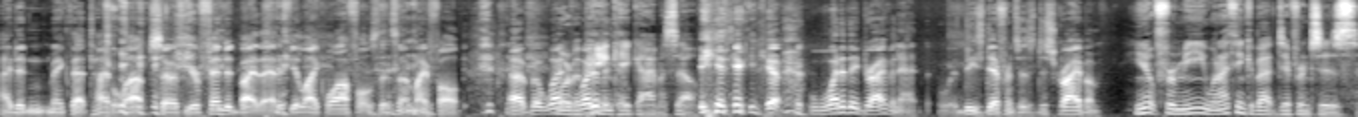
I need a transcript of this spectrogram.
I didn't make that title up. So if you're offended by that, if you like waffles, that's not my fault. Uh, but what, more of a what pancake they, guy myself. yeah, there you go. What are they driving at? These differences. Describe them. You know, for me, when I think about differences,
